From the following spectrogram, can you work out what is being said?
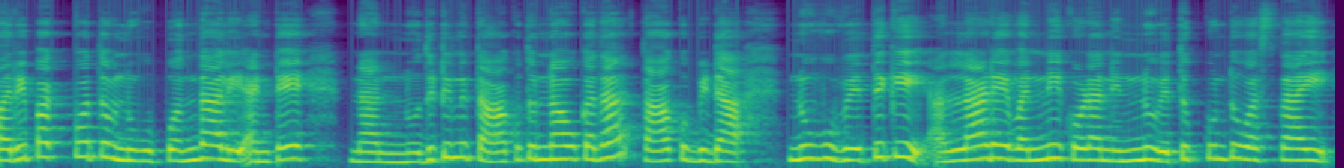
పరిపక్వతం పరిపక్వత నువ్వు పొందాలి అంటే నా నుదుటిని తాకుతున్నావు కదా తాకు బిడ్డ. నువ్వు వెతికి అల్లాడేవన్నీ కూడా నిన్ను వెతుక్కుంటూ వస్తాయి.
